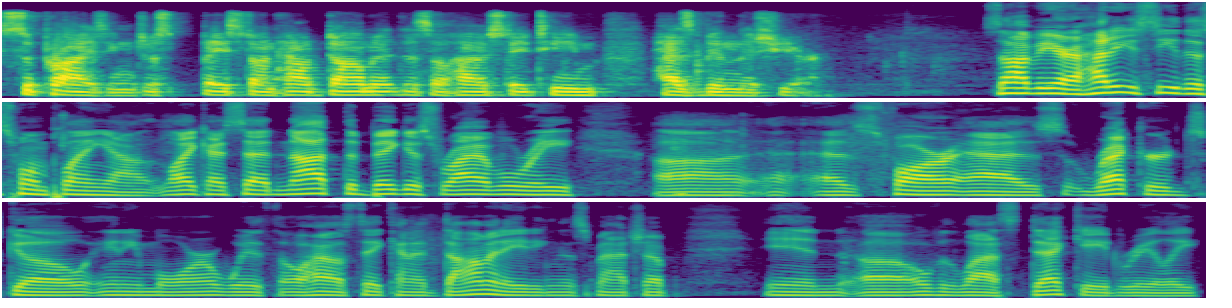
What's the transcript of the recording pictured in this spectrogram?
surprising just based on how dominant this Ohio State team has been this year. Xavier, how do you see this one playing out? Like I said, not the biggest rivalry uh, as far as records go anymore, with Ohio State kind of dominating this matchup in uh, over the last decade, really.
